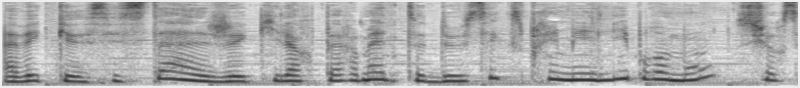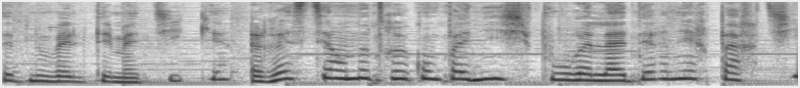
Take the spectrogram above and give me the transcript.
avec ces stages qui leur permettent de s'exprimer librement sur cette nouvelle thématique. Restez en notre compagnie pour la dernière partie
